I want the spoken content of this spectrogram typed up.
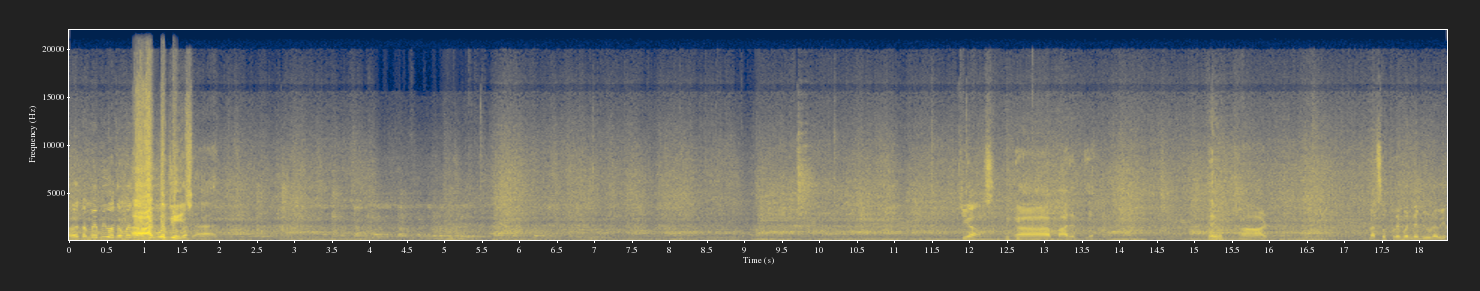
હવે તમે પીવો તમે હા હાથ તો પીશ? હા. ભારતીય? હા એટલા સબસ્ક્રાઈબરને પીવડાવી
